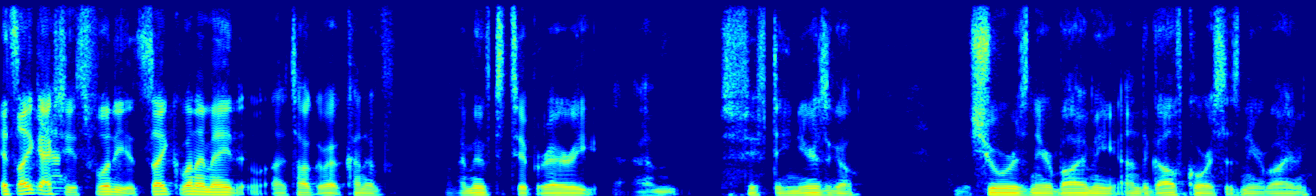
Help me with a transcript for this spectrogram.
It's like, actually, it's funny. It's like when I made, I talk about kind of when I moved to Tipperary um, 15 years ago, and the Suir is nearby me and the golf course is nearby me.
